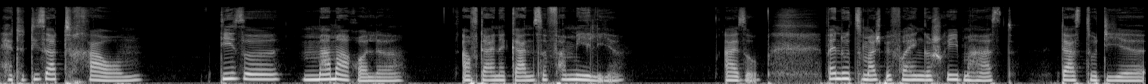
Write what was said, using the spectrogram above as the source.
hätte dieser Traum, diese Mama-Rolle auf deine ganze Familie? Also, wenn du zum Beispiel vorhin geschrieben hast, dass du dir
